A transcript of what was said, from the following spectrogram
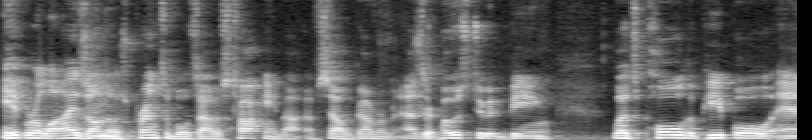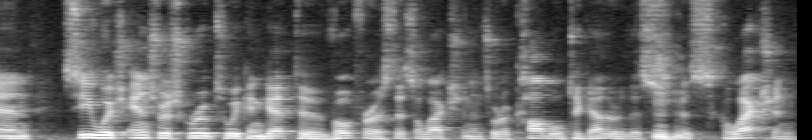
it relies on those principles I was talking about of self-government, as sure. opposed to it being – let's poll the people and see which interest groups we can get to vote for us this election and sort of cobble together this, mm-hmm. this collection.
